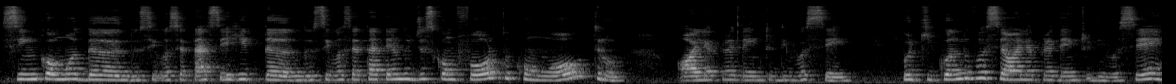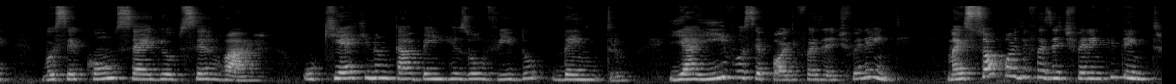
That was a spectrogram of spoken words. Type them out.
se incomodando, se você está se irritando, se você está tendo desconforto com o outro, olha para dentro de você. Porque quando você olha para dentro de você, você consegue observar o que é que não está bem resolvido dentro. E aí você pode fazer diferente. Mas só pode fazer diferente dentro,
